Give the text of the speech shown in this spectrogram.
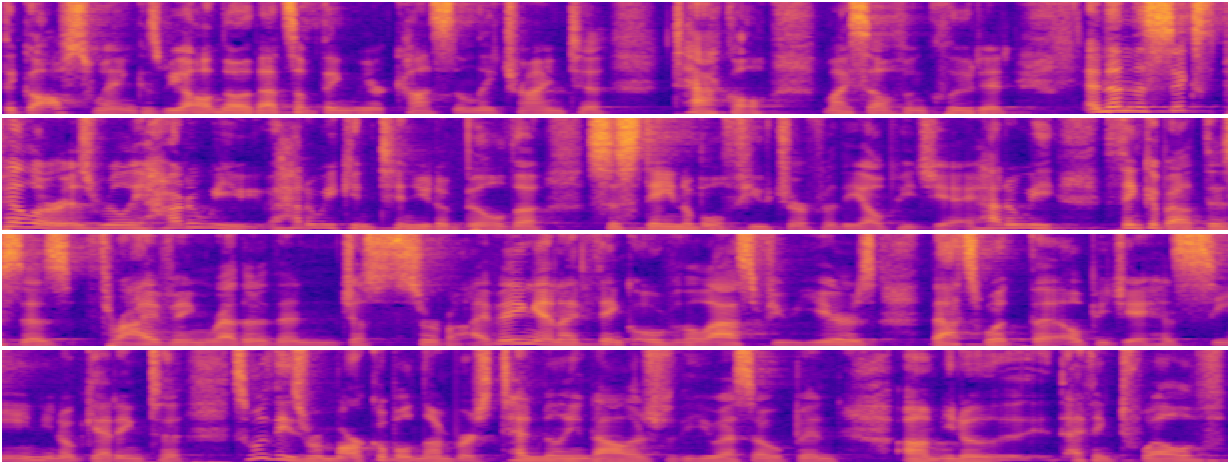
the golf swing because we all know that's something we are constantly trying to tackle, myself included. And then the sixth pillar is really how do we how do we continue to build a sustainable future for the LPGA? How do we think about this as thriving rather than just surviving? And I think over the last few years, that's what the LPGA has seen. You know, getting to some of these remarkable numbers: $10 million for the US Open. Um, you know, I think 12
